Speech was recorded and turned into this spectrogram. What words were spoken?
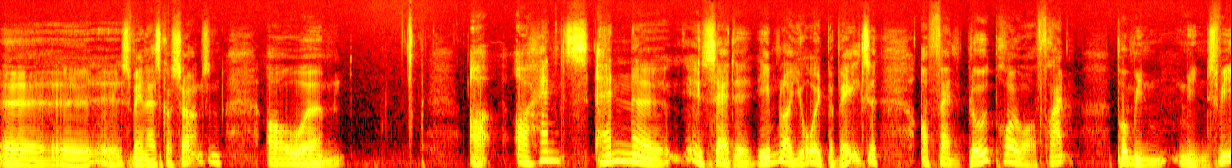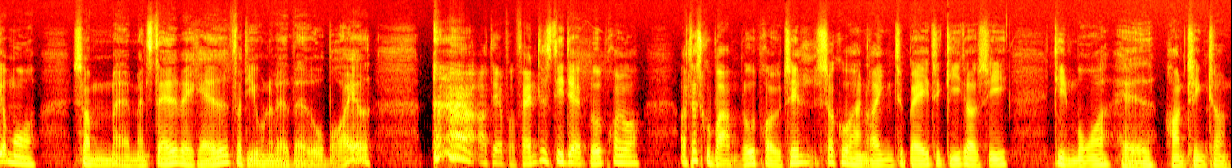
øh, øh, Svend Asger Sørensen, og, øh, og, og han, han øh, satte himmel og jord i bevægelse, og fandt blodprøver frem på min, min svigermor, som øh, man stadigvæk havde, fordi hun havde været, været opereret, og derfor fandtes de der blodprøver, og der skulle bare en blodprøve til, så kunne han ringe tilbage til Gitte og sige, din mor havde Huntington,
